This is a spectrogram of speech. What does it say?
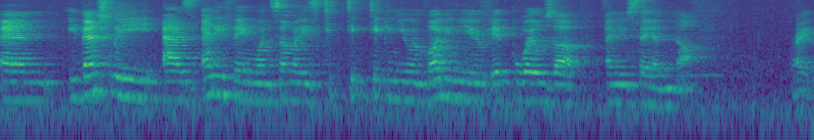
And eventually, as anything, when somebody's tick, tick, ticking you and bugging you, it boils up and you say enough, right?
